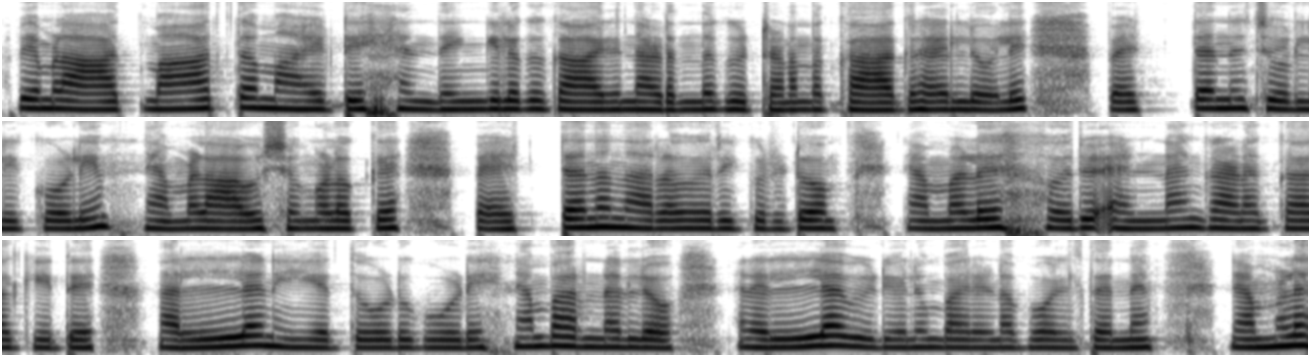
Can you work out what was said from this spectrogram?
അപ്പോൾ നമ്മൾ ആത്മാർത്ഥമായിട്ട് എന്തെങ്കിലുമൊക്കെ കാര്യം നടന്ന് കിട്ടണം എന്നൊക്കെ ആഗ്രഹമല്ലോ പെട്ടെന്ന് ചൊല്ലിക്കോളി. നമ്മൾ ആവശ്യങ്ങളൊക്കെ പെട്ടെന്ന് നിറവേറിക്കും കേട്ടോ നമ്മൾ ഒരു എണ്ണം കണക്കാക്കിയിട്ട് നല്ല നീയത്തോടു കൂടി ഞാൻ പറഞ്ഞല്ലോ ഞാൻ എല്ലാ വീഡിയോയിലും പറയണ പോലെ തന്നെ നമ്മളെ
